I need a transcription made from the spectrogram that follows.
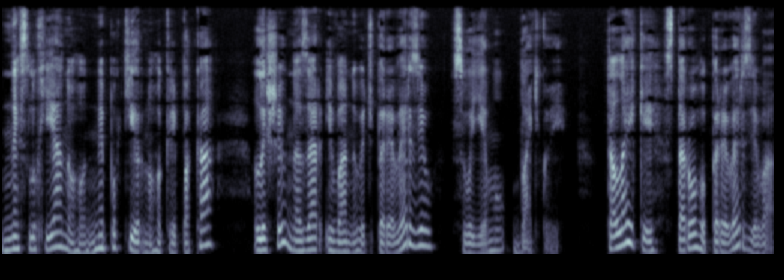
неслух'яного, непокірного кріпака лишив Назар Іванович Переверзів своєму батькові. Та лайки старого Переверзєва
